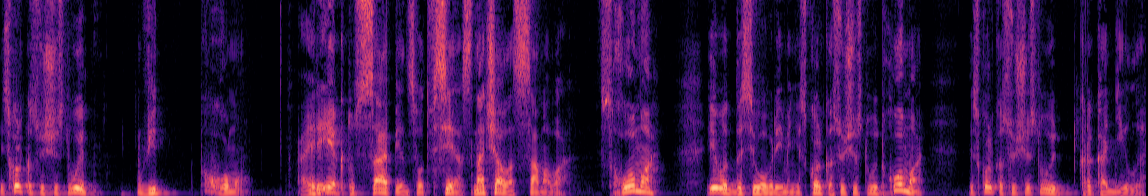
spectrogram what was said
И сколько существует вид Homo. Erectus, Sapiens, вот все, с начала с самого. С Homo и вот до сего времени. Сколько существует Homo и сколько существуют крокодилы.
